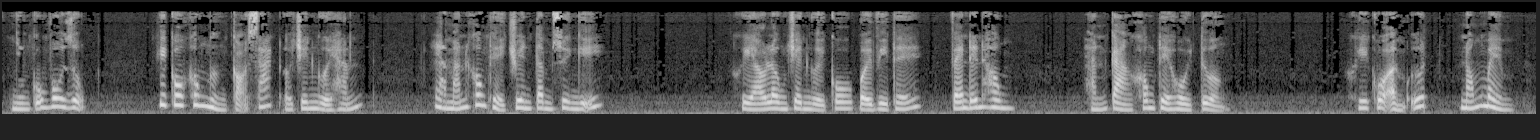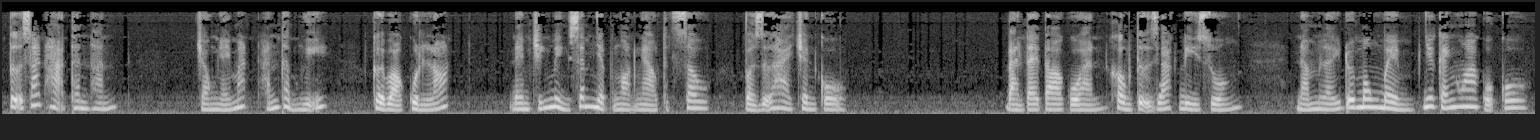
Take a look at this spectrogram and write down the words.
Nhưng cũng vô dụng, khi cô không ngừng cọ sát ở trên người hắn, làm hắn không thể chuyên tâm suy nghĩ. Khi áo lông trên người cô bởi vì thế, vén đến hông, hắn càng không thể hồi tưởng. Khi cô ẩm ướt, nóng mềm, tự sát hạ thân hắn, trong nháy mắt hắn thầm nghĩ, cởi bỏ quần lót, đem chính mình xâm nhập ngọt ngào thật sâu vào giữa hai chân cô. Bàn tay to của hắn không tự giác đi xuống, nắm lấy đôi mông mềm như cánh hoa của cô,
